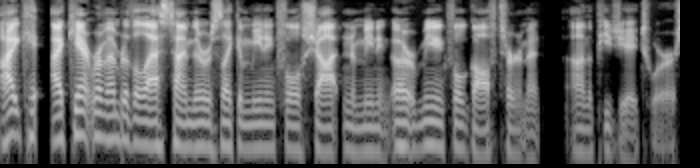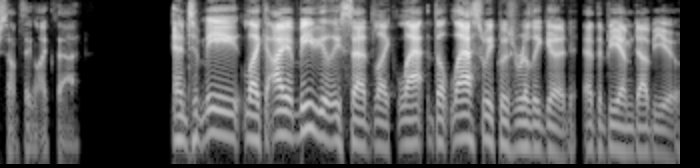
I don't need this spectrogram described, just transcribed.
I can't, I can't remember the last time there was like a meaningful shot in a meaning or meaningful golf tournament on the PGA Tour or something like that. And to me, like I immediately said, like la- the last week was really good at the BMW.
